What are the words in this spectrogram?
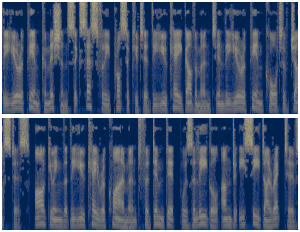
the European Commission successfully prosecuted the UK government in the European Court of Justice, arguing that the UK requirement for dim-dip was illegal under EC directives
